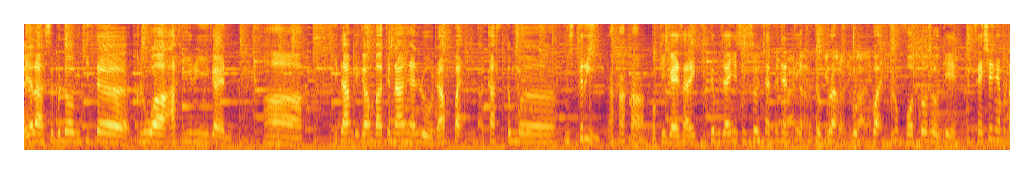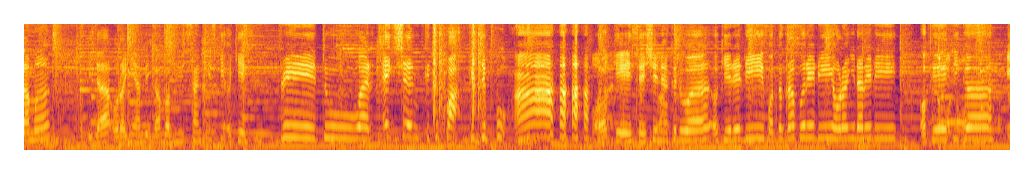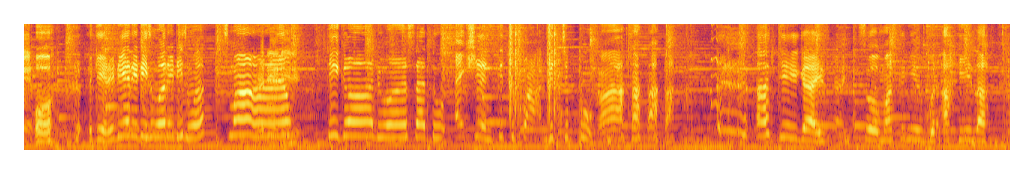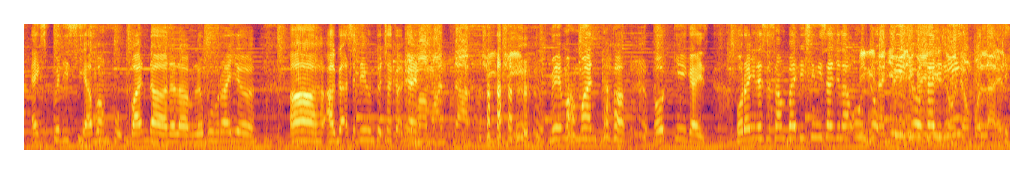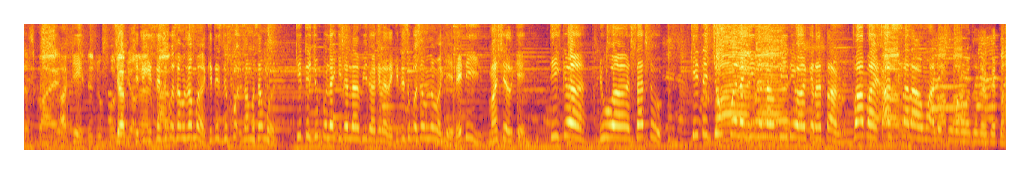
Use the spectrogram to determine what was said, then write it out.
Ayolah, sebelum kita keluar akhiri kan. Ha, kita ambil gambar kenangan dulu. Dapat customer misteri. Okey guys, saya kita berjaya susun cantik-cantik Ada untuk grup, grup, buat group foto so okey. Session yang pertama. Okey, jap. Orang ni ambil gambar view cantik sikit. Okey. 3 2 1 action. Kecepak, kecepuk. Ah. Okey, session yang kedua. Okey, ready. Fotografer ready. Orangnya dah ready. Okey, tiga. Oh. Okey, ready ready semua, ready semua. Smile. Ready, ready. Tiga, dua, satu, action Kecepak, kecepuk Ah, Okay guys So maknanya berakhirlah Ekspedisi Abang Food Panda dalam Lebuh Raya Ah, agak sedih untuk cakapkan Memang mantap. GG. Memang mantap Okay guys Orang yang rasa sampai di sini sajalah Ini untuk saja video kali ni Jangan lupa like and subscribe. Okey. Kita jumpa Jom kita kita sebut sama-sama. Kita sebut sama-sama. Kita jumpa lagi dalam video akan datang. Kita sebut sama-sama. Okey, ready? Marshall okey. 3 2 1. Kita jumpa Bye, lagi bye. dalam video akan datang. Bye bye. Bye. Assalamualaikum warahmatullahi wabarakatuh.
